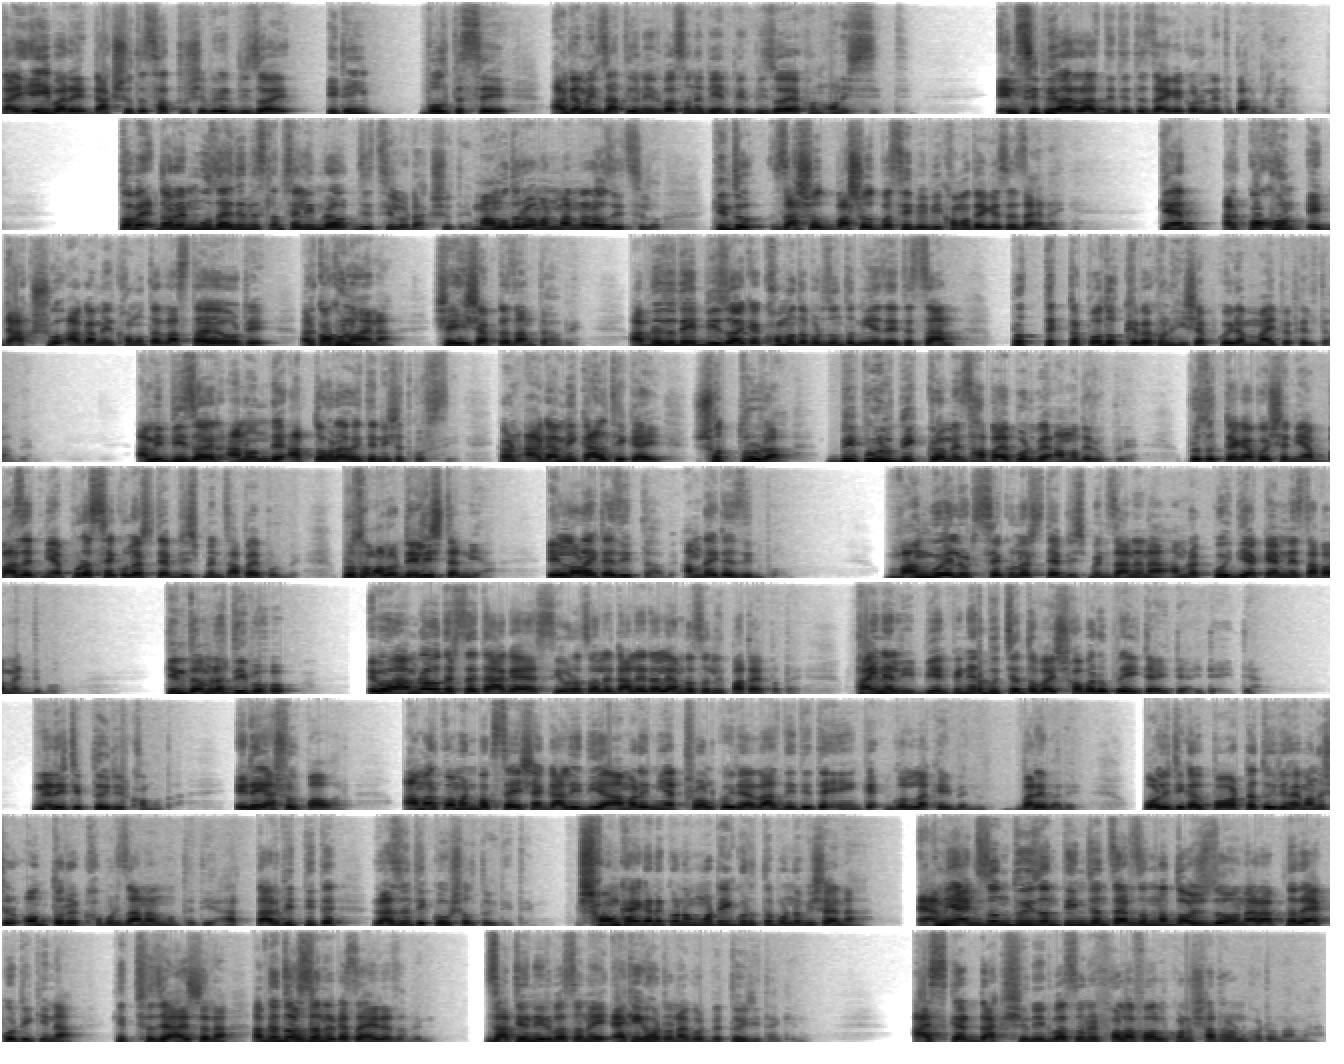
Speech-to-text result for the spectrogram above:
তাই এইবারে ডাকসুতে ছাত্র শিবিরের বিজয়, এটাই বলতেছে আগামী জাতীয় নির্বাচনে বিএনপির বিজয় এখন অনিশ্চিত। এনসিপিও আর রাজনীতিতে জায়গা করে নিতে পারবে না। তবে ধরেন মুজাহিদুল ইসলাম সেলিমরাও জিতছিল ডাকসুতে, মাহমুদুর রহমান মান্নারাও জিতছিল কিন্তু জাসদ, বাসদ বা সিপিবি ক্ষমতায় গেছে, যায় নাই। কেন? আর কখন এই ডাকসু আগামীর ক্ষমতার রাস্তা হয়ে ওঠে? আর কখন হয় না? সেই হিসাবটা জানতে হবে। আপনি যদি এই বিজয়কে ক্ষমতা পর্যন্ত নিয়ে যেতে চান, প্রত্যেকটা পদক্ষেপ এখন হিসাব কইরা মাইপে ফেলতে হবে। আমি বিজয়ের আনন্দে আত্মহারা হইতে নিষেধ করছি। কারণ আগামী কাল থেকেই শত্রুরা বিপুল বিক্রমে ঝাঁপায় পড়বে আমাদের উপরে। প্রচুর টাকা পয়সা নিয়ে বাজেট নিয়ে পুরো সেকুলার স্ট্যাবলিশমেন্ট ঝাঁপায় পড়বে। প্রথম আলো ডেলি স্টার নিয়ে। এই লড়াইটা জিততে হবে, আমরা এটা জিতবো। বাঙ্গুয়েলুট সেকুলার স্ট্যাবলিশমেন্ট জানে না, আমরা কই দিয়া কেমনে চাপা মেট দিব, কিন্তু আমরা দিব। এবং আমরা ওদের সাথে আগায় আসছি ওরা চলে ডালে ডালে, আমরা চলি পাতায় পাতায়। ফাইনালি বিএনপি নিয়ে বুঝছেন তো ভাই, সবার উপরে এইটা এইটা এইটা এইটা। ন্যারেটিভ তৈরির ক্ষমতা, এটাই আসল পাওয়ার আমার কমেন্ট বক্সে এসে গালি দিয়ে, আমারে নিয়ে ট্রল কইরা রাজনীতিতে গোল্লা খাইবেন, বারে বারে। পলিটিক্যাল পাওয়ারটা তৈরি হয় মানুষের অন্তরের খবর জানার মধ্যে দিয়ে, আর তার ভিত্তিতে রাজনৈতিক কৌশল তৈরিতে। সংখ্যা এখানে কোনো মোটেই গুরুত্বপূর্ণ বিষয় না। আমি একজন, দুইজন, তিনজন, চারজন না দশজন, আর আপনারা এক কোটি কিনা, কিচ্ছু যায় আসে না। আপনি দশ জনের কাছে হাইরা যাবেন। জাতীয় নির্বাচনে একই ঘটনা ঘটবে, তৈরি থাকেন। আজকের ডাকসু নির্বাচনের ফলাফল কোনো সাধারণ ঘটনা না।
